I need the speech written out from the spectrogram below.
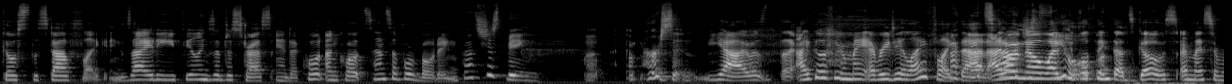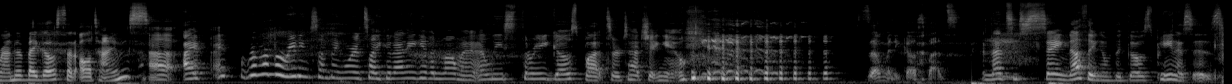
ghostly stuff like anxiety, feelings of distress, and a quote unquote sense of foreboding. That's just being a, a person. Yeah, I was. I go through my everyday life like that. I don't know why feel. people think that's ghosts. Am I surrounded by ghosts at all times? Uh, I, I remember reading something where it's like at any given moment, at least three ghost butts are touching you. so many ghost butts. and that's saying nothing of the ghost penises.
